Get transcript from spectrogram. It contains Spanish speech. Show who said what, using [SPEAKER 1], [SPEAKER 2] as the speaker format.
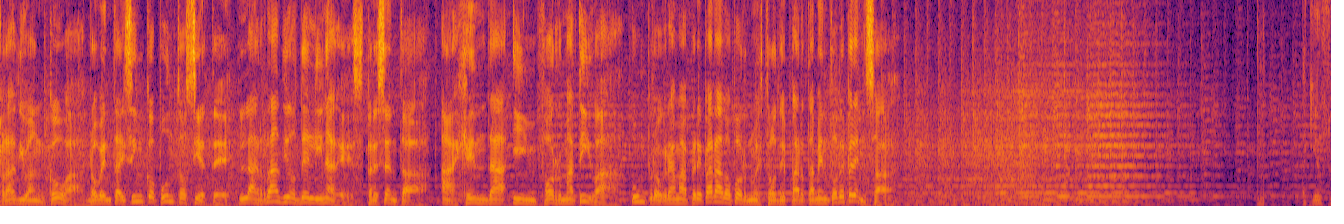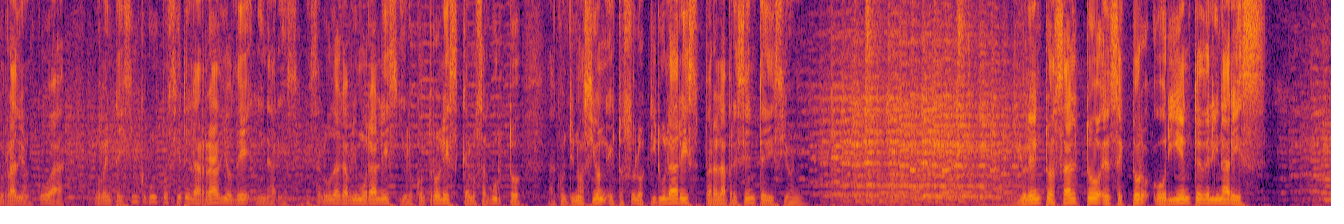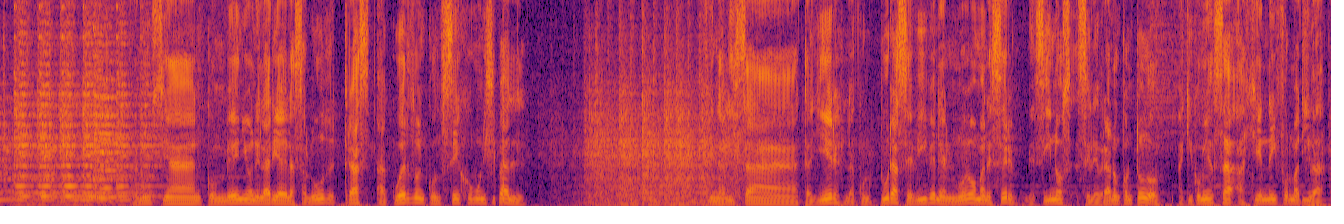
[SPEAKER 1] Radio Ancoa 95.7, la radio de Linares, presenta Agenda Informativa, un programa preparado por nuestro departamento de prensa.
[SPEAKER 2] Aquí en su Radio Ancoa 95.7 la radio de Linares. Les saluda Gabriel Morales y en los controles Carlos Agurto. A continuación, estos son los titulares para la presente edición. Violento asalto en sector oriente de Linares. Anuncian convenio en el área de la salud tras acuerdo en Consejo Municipal. Finaliza taller, la cultura se vive en el nuevo amanecer. Vecinos celebraron con todo. Aquí comienza Agenda Informativa.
